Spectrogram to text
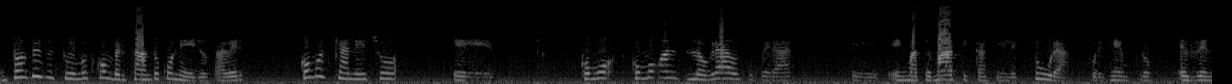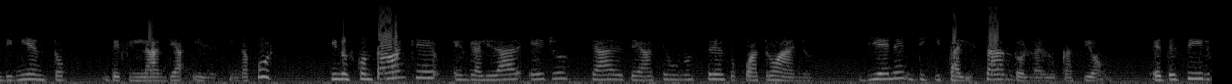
Entonces estuvimos conversando con ellos a ver cómo es que han hecho, eh, cómo, cómo han logrado superar eh, en matemáticas y en lectura, por ejemplo, el rendimiento de Finlandia y de Singapur. Y nos contaban que en realidad ellos ya desde hace unos tres o cuatro años vienen digitalizando la educación es decir,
